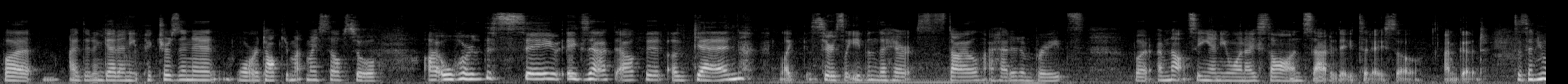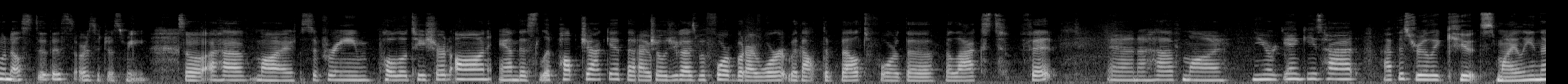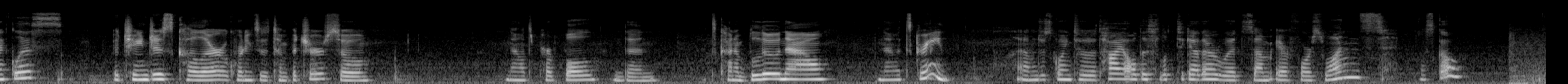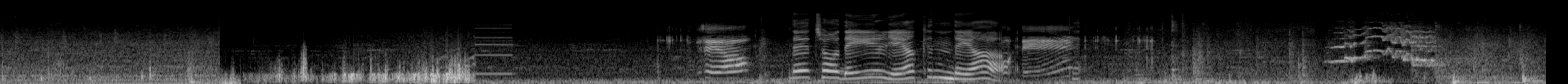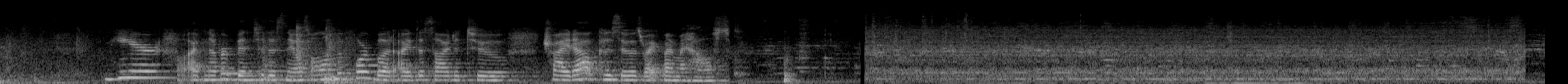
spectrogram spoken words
but I didn't get any pictures in it or document myself, so I wore the same exact outfit again. Like seriously, even the hairstyle, I had it in braids but I'm not seeing anyone I saw on Saturday today, so I'm good. Does anyone else do this or is it just me? So I have my Supreme polo t-shirt on and this lip pop jacket that I showed you guys before, but I wore it without the belt for the relaxed fit. And I have my New York Yankees hat. I have this really cute smiley necklace. It changes color according to the temperature, so now it's purple, then it's kind of blue now. Now it's green and I'm just going to tie all this look together with some Air Force Ones. Let's go! 누구세요? 네, 저 내일 예약했는데요. 어, 네. I'm here. I've never been to this nail salon before, but I decided to try it out because it was right by my house.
